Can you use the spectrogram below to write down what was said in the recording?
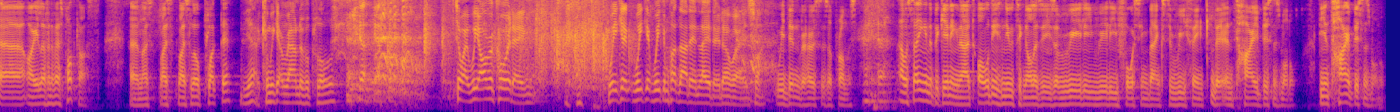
Uh, our 11FS podcast. Uh, nice, nice, nice little plug there. Yeah. Can we get a round of applause? so wait, we are recording. we can we can we can put that in later. Don't worry, it's fine. We didn't rehearse this, I promise. I was saying in the beginning that all these new technologies are really, really forcing banks to rethink their entire business model. The entire business model.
